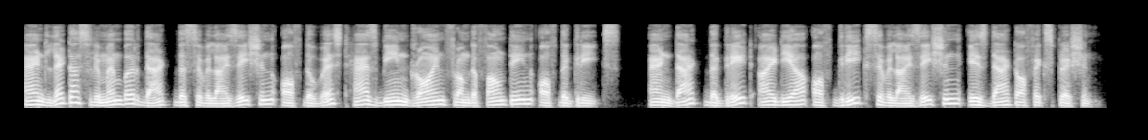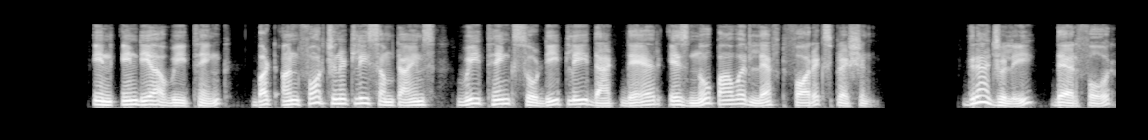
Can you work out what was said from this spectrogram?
and let us remember that the civilization of the West has been drawn from the fountain of the Greeks, and that the great idea of Greek civilization is that of expression. In India we think, but unfortunately sometimes we think so deeply that there is no power left for expression. Gradually, therefore,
